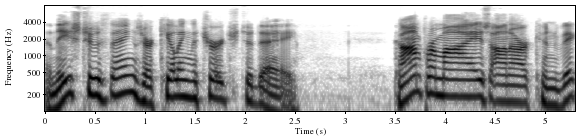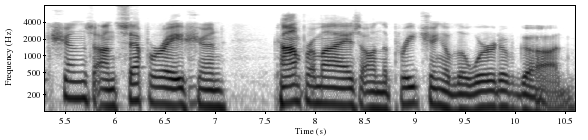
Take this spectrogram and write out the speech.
And these two things are killing the church today. Compromise on our convictions on separation, compromise on the preaching of the Word of God.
